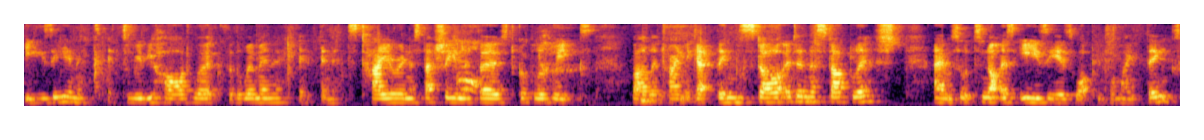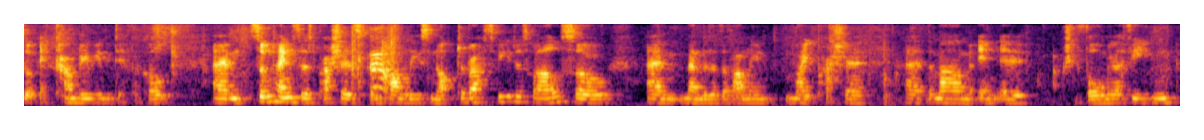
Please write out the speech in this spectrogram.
easy, and it's it's really hard work for the women, and it's tiring, especially in the first couple of weeks while they're trying to get things started and established. Um, so it's not as easy as what people might think, so it can be really difficult. Um, sometimes there's pressures from families not to breastfeed as well, so um, members of the family might pressure uh, the mum into actually formula feeding.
